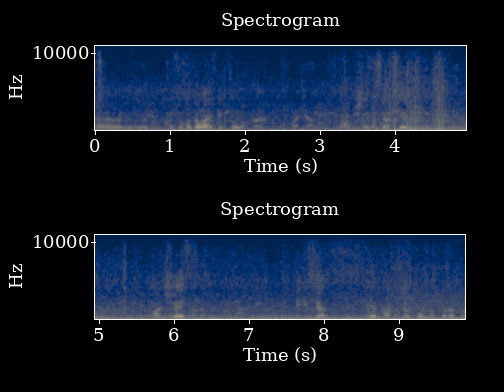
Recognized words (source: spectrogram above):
Э, давай диктуй. 67 06 57. А, все понял, хорошо.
